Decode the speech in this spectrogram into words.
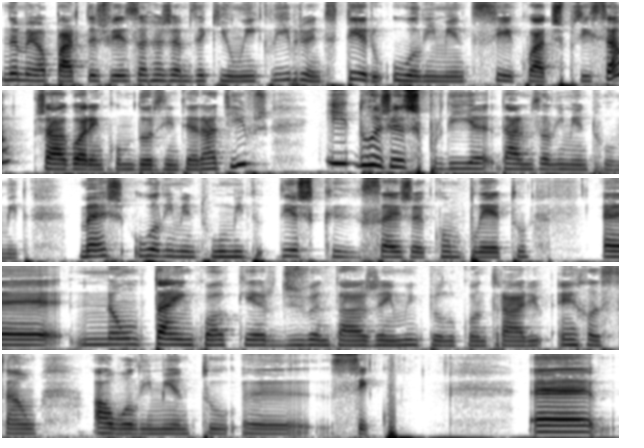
na maior parte das vezes, arranjamos aqui um equilíbrio entre ter o alimento seco à disposição, já agora em comedores interativos, e duas vezes por dia darmos alimento úmido. Mas o alimento úmido, desde que seja completo, uh, não tem qualquer desvantagem, muito pelo contrário, em relação ao alimento uh, seco. Uh,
